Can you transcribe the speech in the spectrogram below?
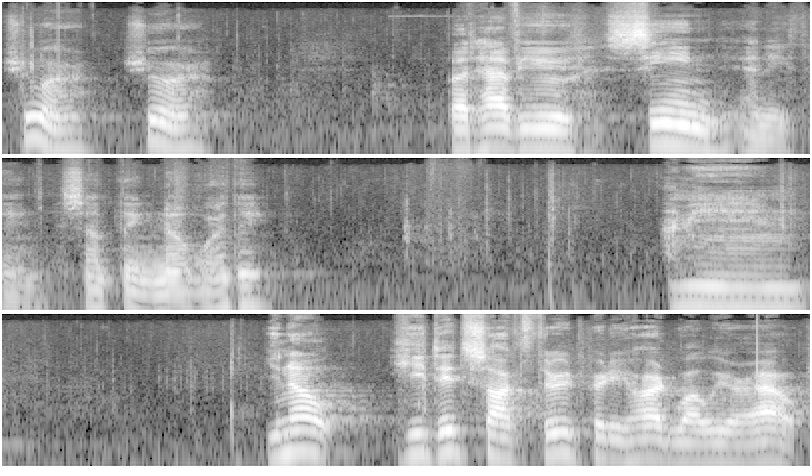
Sure, sure. But have you seen anything? Something noteworthy? I mean, you know, he did sock through pretty hard while we were out.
